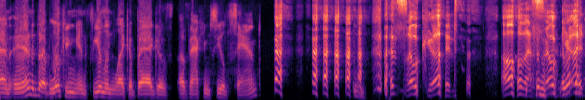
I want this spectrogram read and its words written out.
and it ended up looking and feeling like a bag of, of vacuum sealed sand. that's so good. Oh, that's so good.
